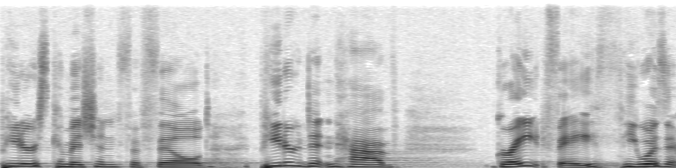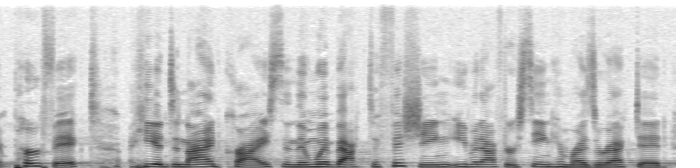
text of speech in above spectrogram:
Peter's commission fulfilled. Peter didn't have great faith. He wasn't perfect. He had denied Christ and then went back to fishing even after seeing him resurrected.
